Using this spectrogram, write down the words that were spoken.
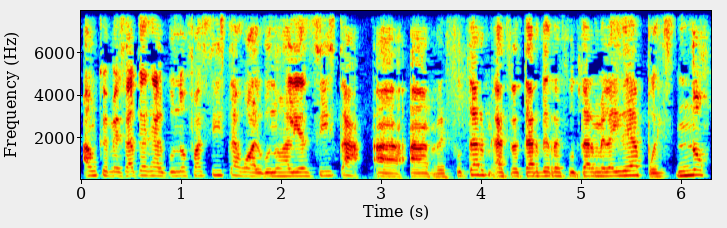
aunque me salgan algunos fascistas o algunos aliancistas a, a refutar, a tratar de refutarme la idea, pues no,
